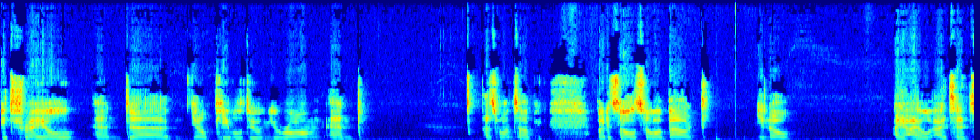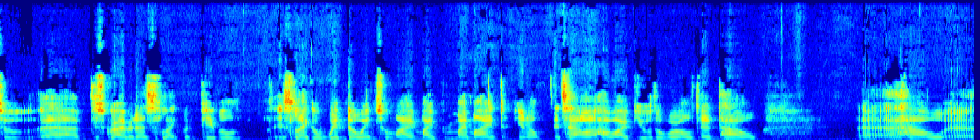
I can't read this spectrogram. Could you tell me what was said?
betrayal and uh, you know people doing you wrong and that's one topic. But it's also about, you know, I, I, I tend to uh, describe it as like when people, it's like a window into my, my, my mind. You know, it's how, how I view the world and how, uh, how uh,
